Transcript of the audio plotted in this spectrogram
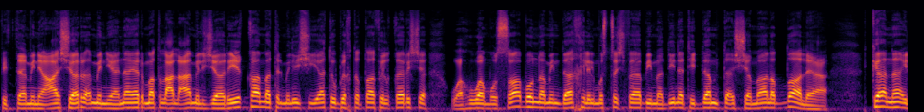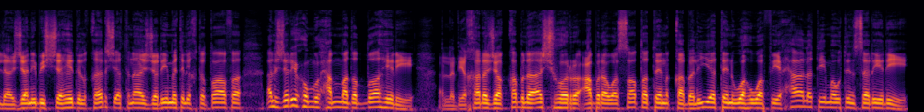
في الثامن عشر من يناير مطلع العام الجاري قامت الميليشيات باختطاف القرش وهو مصاب من داخل المستشفى بمدينة دمت الشمال الضالع. كان إلى جانب الشهيد القرش أثناء جريمة الاختطاف الجريح محمد الظاهري الذي خرج قبل أشهر عبر وساطة قبلية وهو في حالة موت سريري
